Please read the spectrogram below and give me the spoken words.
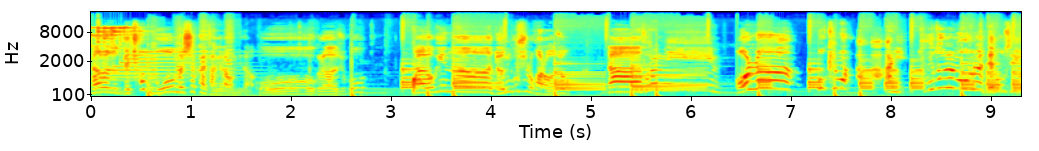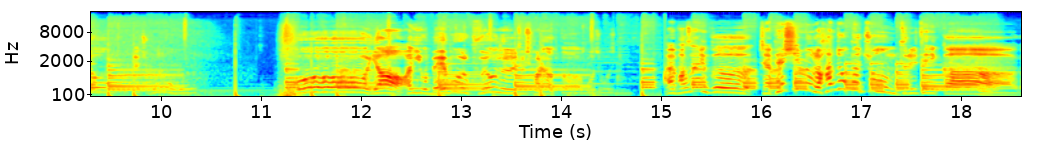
자, 그래서 내 첫 모험을 시작할 단계라고 합니다. 오, 그래가지고, 자, 여기 있는 연구실로 가러 가죠. 자, 사장님, 얼른, 포켓몬, 아, 아니, 두들몬을 내놓으세요. 그래죠. 오, 야, 아니, 이거 맵을 구현을 되게 잘해놨다. 뭐지, 뭐지. 아, 박사님, 그, 제가 패시뮤를 한정패 좀 드릴 테니까,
